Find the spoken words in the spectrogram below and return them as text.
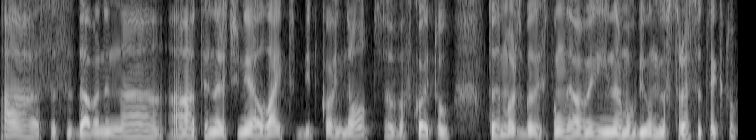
а, с създаване на а, те наречения Light Bitcoin Node, в който той може да бъде изпълняван и на мобилни устройства, тъй като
